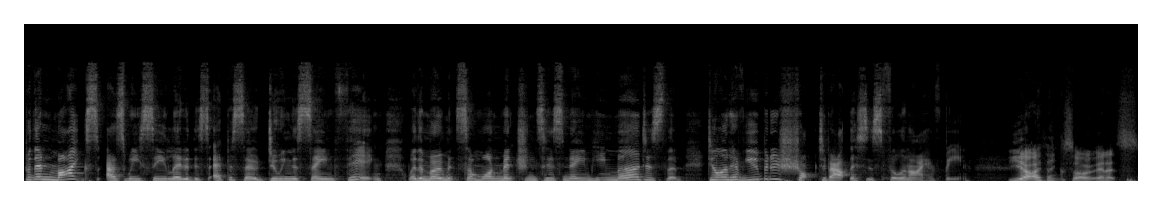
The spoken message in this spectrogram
But then Mike's, as we see later this episode, doing the same thing, where the moment someone mentions his name, he murders them. Dylan, have you been as shocked about this as Phil and I have been? Yeah, I think so. And it's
